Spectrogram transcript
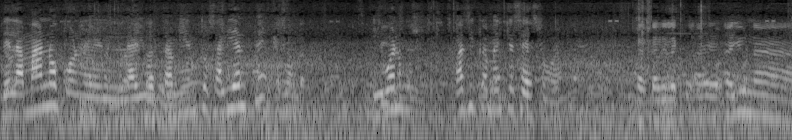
de la mano con el ayuntamiento saliente y bueno, pues básicamente es eso. ¿eh? Hay- una,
